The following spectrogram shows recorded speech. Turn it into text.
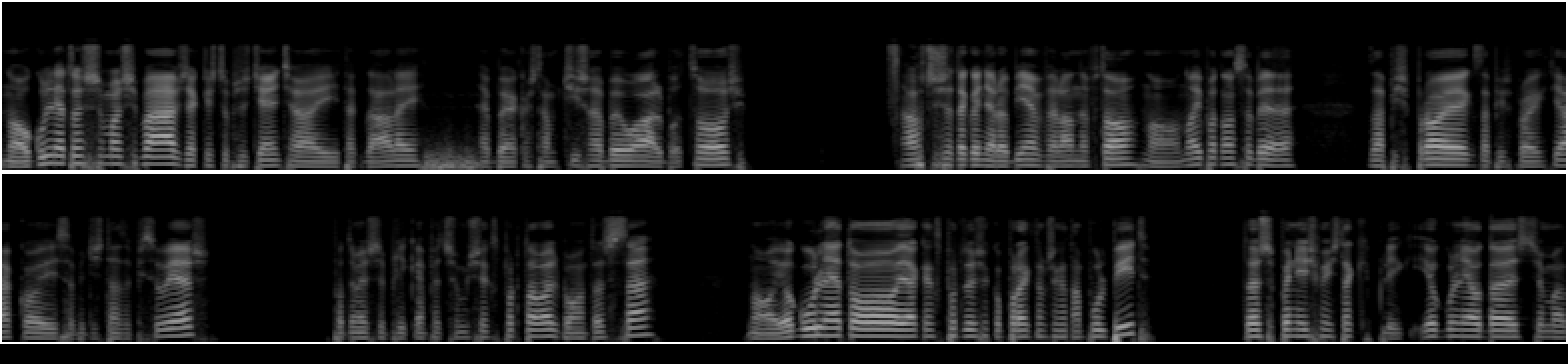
No ogólnie to się bawić, jakieś tu przecięcia i tak dalej. Jakby jakaś tam cisza była albo coś. A oczywiście tego nie robiłem, wylane w to. No, no i potem sobie zapisz projekt, zapisz projekt jako i sobie gdzieś tam zapisujesz. Potem jeszcze plik MP3 musisz eksportować, bo on też chce. No i ogólnie to jak eksportujesz jako projekt na przykład na Pulpit, to jeszcze powinieneś mieć taki plik. I ogólnie oddajesz z, trzema,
